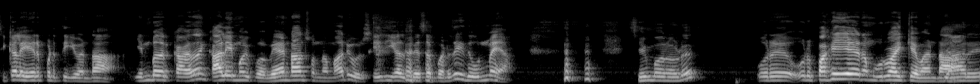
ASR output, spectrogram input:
சிக்கலை ஏற்படுத்திக்க வேண்டாம். என்பதற்காக தான் காளியம்மா இப்போ வேண்டாம்னு சொன்ன மாதிரி ஒரு செய்திகள் பேசப்படுது. இது உண்மையா? சீமானோடு? ஒரு ஒரு பகையை நம்ம உருவாக்க வேண்டாம். யாரு?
